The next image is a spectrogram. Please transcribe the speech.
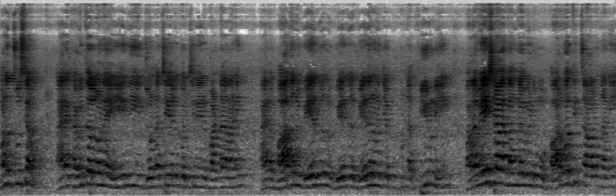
మనం చూసాం ఆయన కవితల్లోనే ఏంది జొన్న చేయలకు వచ్చి నేను పడ్డానని ఆయన బాధను వేదను వేద వేదనను చెప్పుకున్న తీరుని పరమేశ గంగ విడుము పార్వతి చాలునని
